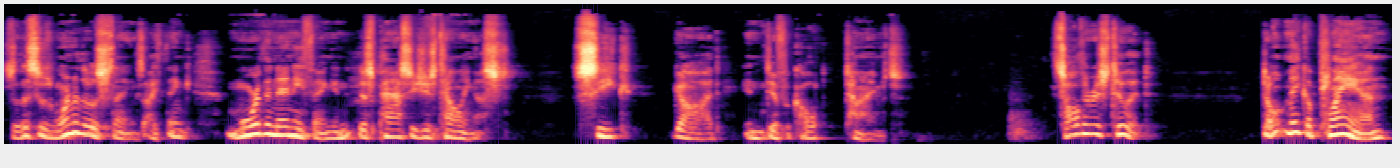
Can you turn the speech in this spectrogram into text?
So, this is one of those things I think more than anything, in this passage is telling us seek God in difficult times. That's all there is to it. Don't make a plan,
